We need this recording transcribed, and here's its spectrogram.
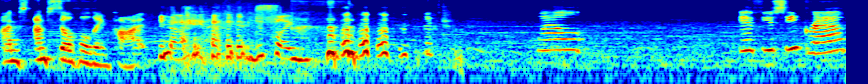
I'm I'm still holding pot. Yeah, yeah, just like well. If you see Greb,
